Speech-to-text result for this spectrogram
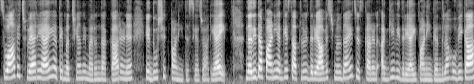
ਸਵਾ ਵਿੱਚ ਵਹਿ ਰਿਹਾ ਹੈ ਅਤੇ ਮੱਛੀਆਂ ਦੇ ਮਰਨ ਦਾ ਕਾਰਨ ਇਹ ਦੂਸ਼ਿਤ ਪਾਣੀ ਦੱਸਿਆ ਜਾ ਰਿਹਾ ਹੈ। ਨਦੀ ਦਾ ਪਾਣੀ ਅੱਗੇ ਸਤਲੁਜ ਦਰਿਆ ਵਿੱਚ ਮਿਲਦਾ ਹੈ, ਜਿਸ ਕਾਰਨ ਅੱਗੇ ਵੀ ਦਰਿਆਈ ਪਾਣੀ ਗੰਦਲਾ ਹੋਵੇਗਾ।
